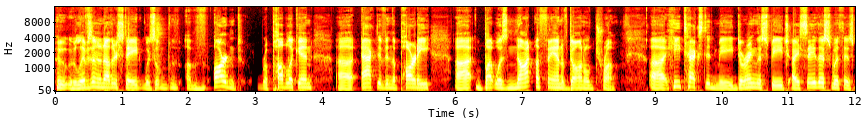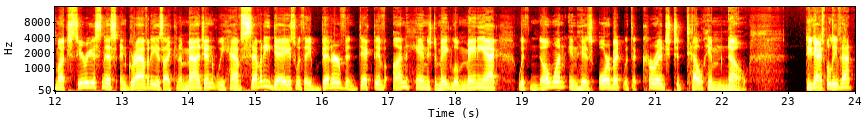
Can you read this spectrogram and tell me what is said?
who, who lives in another state, was a, a ardent Republican, uh, active in the party, uh, but was not a fan of Donald Trump. Uh, he texted me during the speech. I say this with as much seriousness and gravity as I can imagine. We have 70 days with a bitter, vindictive, unhinged megalomaniac with no one in his orbit with the courage to tell him no. Do you guys believe that?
